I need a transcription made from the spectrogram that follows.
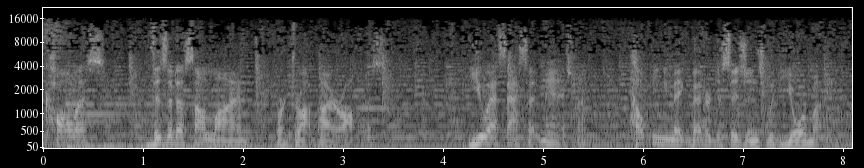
Call us, visit us online, or drop by our office. U.S. Asset Management, helping you make better decisions with your money.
